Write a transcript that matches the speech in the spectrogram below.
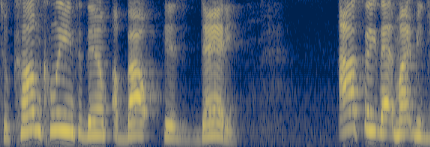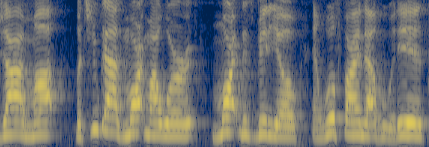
to come clean to them about his daddy. I think that might be John Mock, but you guys mark my words, mark this video, and we'll find out who it is.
